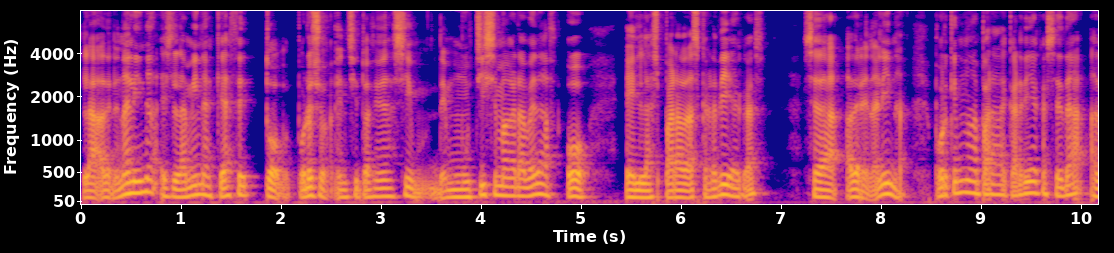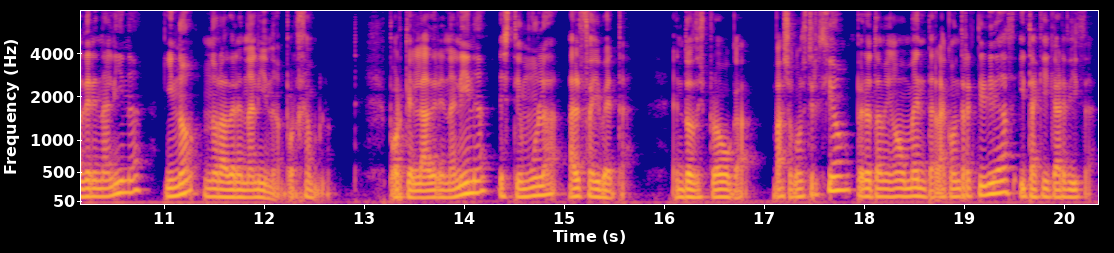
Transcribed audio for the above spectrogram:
la adrenalina es la mina que hace todo. Por eso, en situaciones así de muchísima gravedad o en las paradas cardíacas, se da adrenalina. ¿Por qué en una parada cardíaca se da adrenalina y no noradrenalina, por ejemplo? Porque la adrenalina estimula alfa y beta. Entonces provoca vasoconstricción, pero también aumenta la contractilidad y taquicardiza.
